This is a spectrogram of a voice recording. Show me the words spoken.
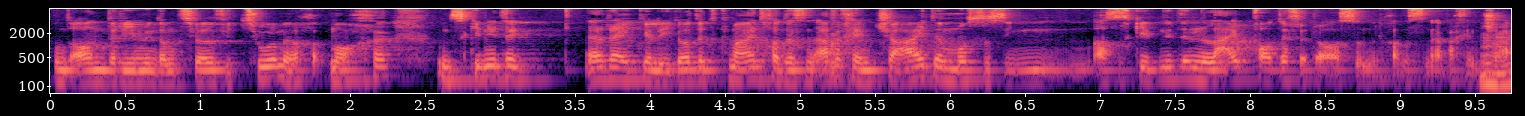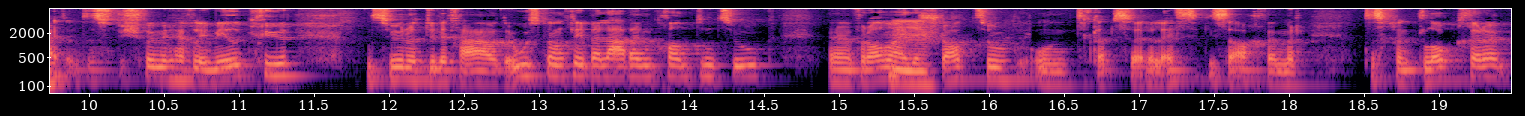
und andere müssen um 12 Uhr zumachen. Und es gibt nicht eine Regelung. Oder? Die Gemeinde kann das einfach entscheiden, muss das in, also es gibt nicht einen Leitfaden für das, sondern kann das einfach entscheiden. Mhm. Das ist für mich ein bisschen Willkür. Das würde natürlich auch den Ausgang ein bisschen beleben im Kanton Zug, äh, vor allem mhm. in der mhm. Stadt Zug. Und ich glaube, das wäre eine lässige Sache, wenn wir das könnte lockern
